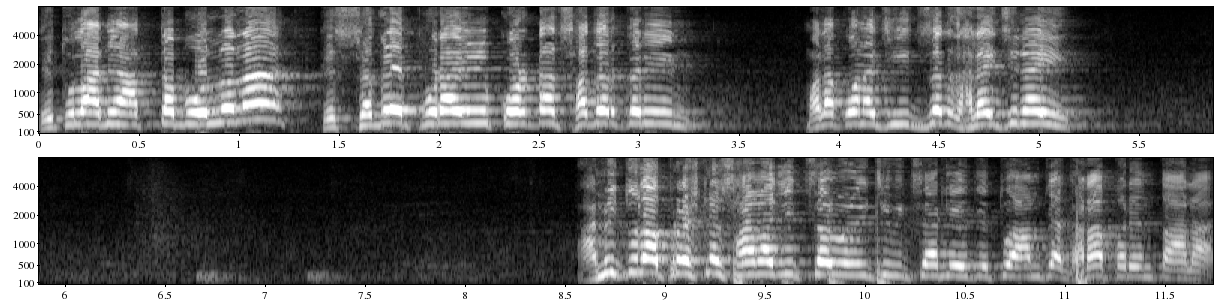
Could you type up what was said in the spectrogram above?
हे तुला आम्ही आत्ता बोललो ना हे सगळे पुरावे मी कोर्टात सादर करीन. मला कोणाची इज्जत घालायची नाही. आम्ही तुला प्रश्न सामाजिक चळवळीची विचारले होते तू आमच्या घरापर्यंत आला.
